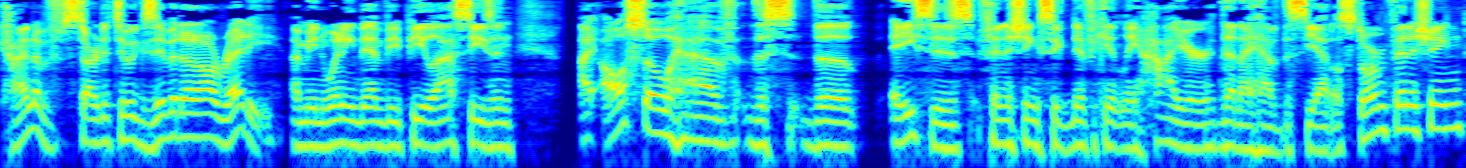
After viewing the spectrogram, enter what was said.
kind of started to exhibit it already. I mean, winning the MVP last season. I also have this, the aces finishing significantly higher than I have the Seattle Storm finishing.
